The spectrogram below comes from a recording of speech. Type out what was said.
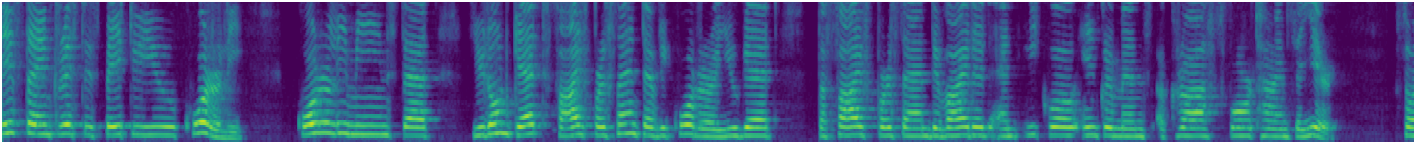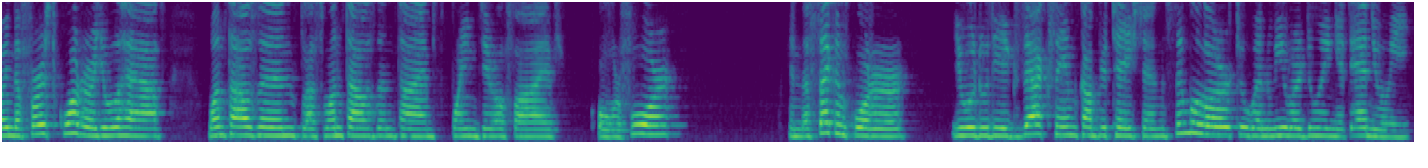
if the interest is paid to you quarterly. Quarterly means that you don't get 5% every quarter. You get the 5% divided and equal increments across four times a year. So in the first quarter, you will have 1,000 plus 1,000 times 0.05 over 4. In the second quarter, you will do the exact same computation, similar to when we were doing it annually.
